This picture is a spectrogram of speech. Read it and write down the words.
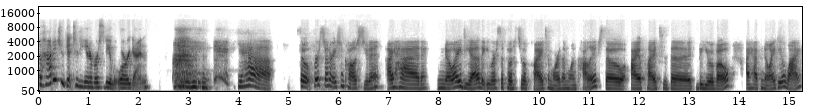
So how did you get to the University of Oregon? yeah. So first generation college student, I had no idea that you were supposed to apply to more than one college. So I applied to the, the U of O. I had no idea why.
